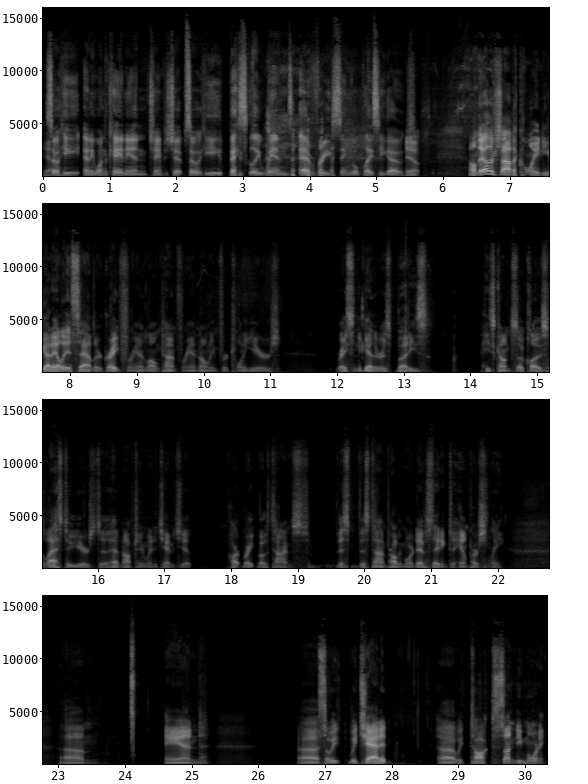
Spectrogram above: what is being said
Yeah. So he and he won the K&N championship. So he basically wins every single place he goes. Yep. on the other side of the coin you got elliott sadler great friend longtime friend known him for 20 years racing together as buddies he's come so close the last two years to have an opportunity to win a championship heartbreak both times this this time probably more devastating to him personally um, and uh, so we we chatted. Uh, we talked Sunday morning.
